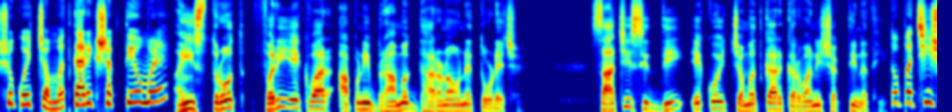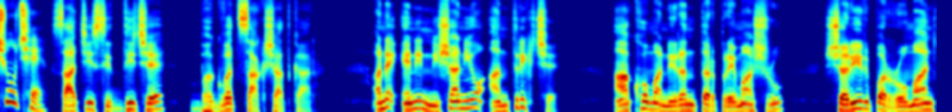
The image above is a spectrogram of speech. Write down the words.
શું કોઈ ચમત્કારિક શક્તિઓ મળે? અહીં સ્ત્રોત ફરી એકવાર આપણી ભ્રામક ધારણાઓને તોડે છે. સાચી સિદ્ધિ એ કોઈ ચમત્કાર કરવાની શક્તિ નથી. તો પછી શું છે? સાચી સિદ્ધિ છે ભગવત સાક્ષાત્કાર. અને એની નિશાનીઓ આંતરિક છે. આંખોમાં નિરંતર પ્રેમાશ્રુ શરીર પર રોમાંચ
